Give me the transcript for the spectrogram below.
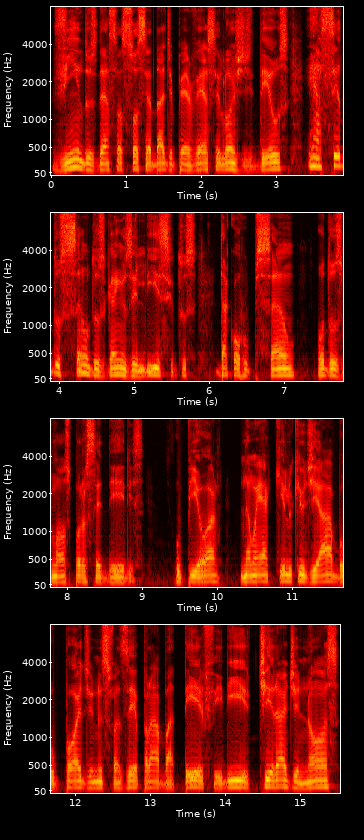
vindos dessa sociedade perversa e longe de Deus, é a sedução dos ganhos ilícitos, da corrupção ou dos maus procederes. O pior não é aquilo que o diabo pode nos fazer para abater, ferir, tirar de nós,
